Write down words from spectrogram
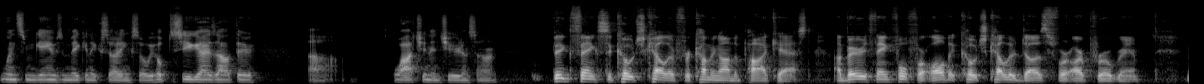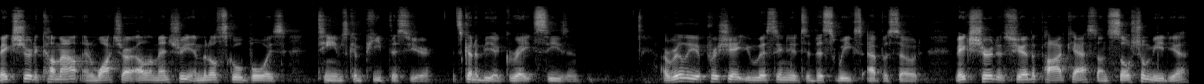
win some games and make it exciting. So we hope to see you guys out there um, watching and cheering us on. Big thanks to Coach Keller for coming on the podcast. I'm very thankful for all that Coach Keller does for our program. Make sure to come out and watch our elementary and middle school boys teams compete this year. It's going to be a great season. I really appreciate you listening to this week's episode. Make sure to share the podcast on social media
